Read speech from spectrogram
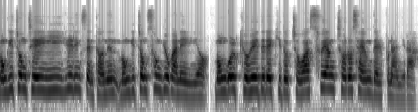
몽기총 제2 힐링센터는 몽기총 선교관에 이어 몽골 교회들의 기도처와 수양처로 사용될 뿐 아니라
